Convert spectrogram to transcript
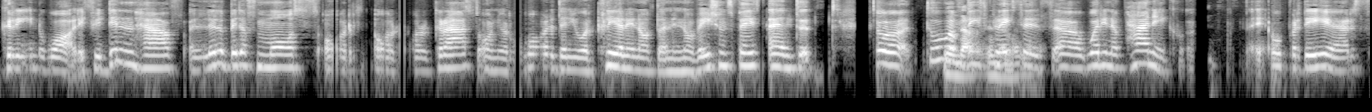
green wall. If you didn't have a little bit of moss or or, or grass on your wall, then you were clearly not an innovation space. And two, two of these places uh, were in a panic over the years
